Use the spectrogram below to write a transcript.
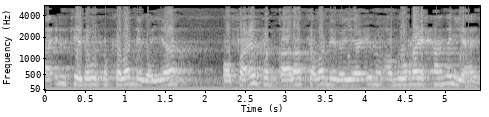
qaa'ilkeeda wuxuu kaba dhigayaa oo faacilkan qaalaad kaba dhigaya inuu abu rayxaano yahay.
